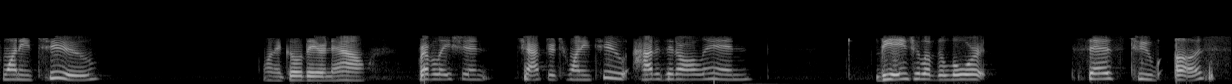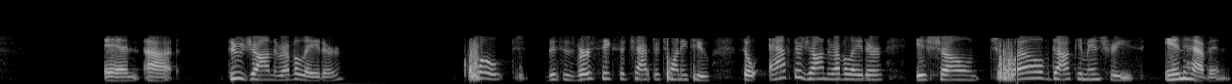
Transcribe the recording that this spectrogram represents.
22. I want to go there now. Revelation chapter 22, how does it all end? The angel of the Lord says to us, and uh, through John the Revelator, quote, this is verse 6 of chapter 22. So after John the Revelator is shown 12 documentaries in heaven,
